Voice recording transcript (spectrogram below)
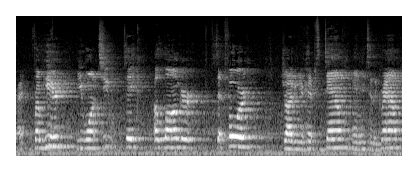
right? From here, you want to take a longer step forward, driving your hips down and into the ground.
